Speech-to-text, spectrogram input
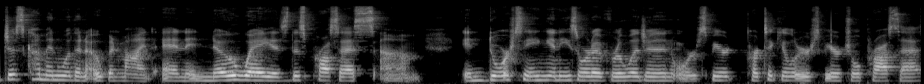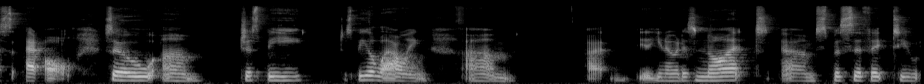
just come in with an open mind. And in no way is this process um, endorsing any sort of religion or spirit, particular spiritual process at all. So um, just be just be allowing. Um, you know, it is not um, specific to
